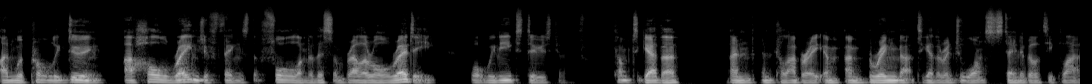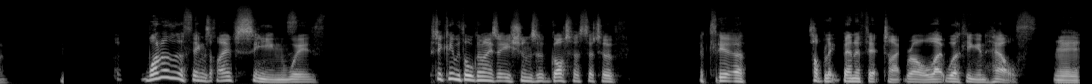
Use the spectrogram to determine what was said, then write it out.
and we're probably doing a whole range of things that fall under this umbrella already. What we need to do is kind of come together and and collaborate and, and bring that together into one sustainability plan. One of the things I've seen with, particularly with organizations that have got a sort of a clear public benefit type role, like working in health, yeah.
